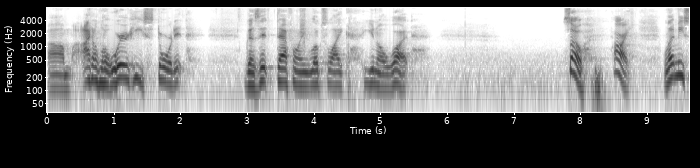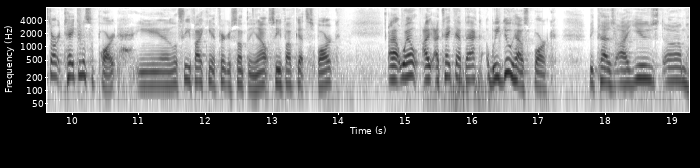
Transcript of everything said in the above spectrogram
Um, I don't know where he stored it, because it definitely looks like you know what. So, all right, let me start taking this apart, and let's see if I can't figure something out, see if I've got spark. Uh, well, I, I, take that back. We do have spark because I used, um,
